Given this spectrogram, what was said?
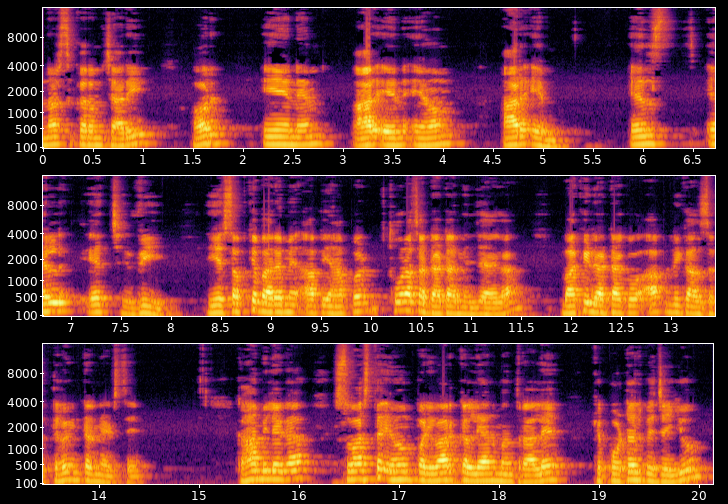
नर्स कर्मचारी और A N M, R N M, R M L L H V ये सब के बारे में आप यहाँ पर थोड़ा सा डाटा मिल जाएगा। बाकी डाटा को आप निकाल सकते हो इंटरनेट से। कहा मिलेगा? स्वास्थ्य एवं परिवार कल्याण मंत्रालय के पोर्टल पे जाइयो।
